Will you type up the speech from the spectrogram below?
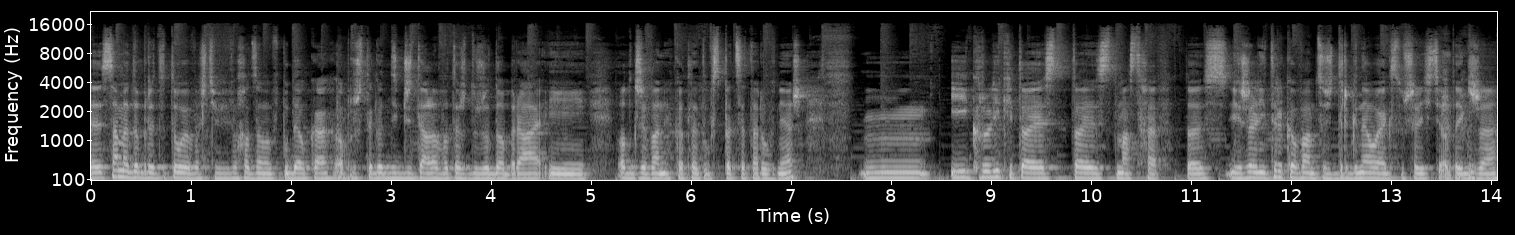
y, same dobre tytuły właściwie wychodzą w pudełkach. Oprócz tego digitalowo też dużo dobra i odgrzewanych kotletów z peceta również. Mm, I króliki to jest, to jest must have. To jest, jeżeli tylko wam coś drgnęło, jak słyszeliście o tej grze,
